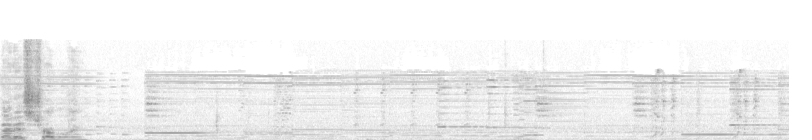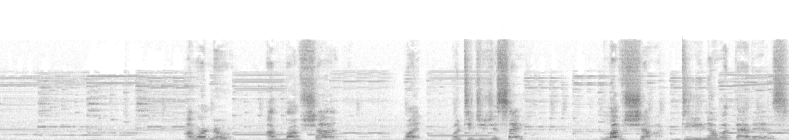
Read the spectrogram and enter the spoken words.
that is troubling. I wonder, a love shot? What? What did you just say? Love shot. Do you know what that is?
